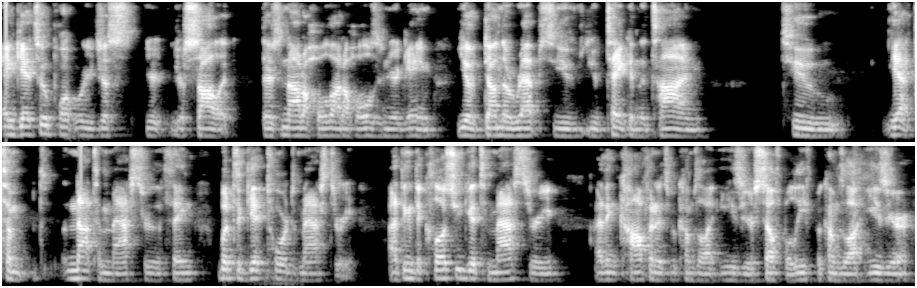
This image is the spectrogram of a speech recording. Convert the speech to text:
and get to a point where you just you're you're solid. There's not a whole lot of holes in your game. You've done the reps. You've you've taken the time to yeah to not to master the thing, but to get towards mastery. I think the closer you get to mastery, I think confidence becomes a lot easier. Self belief becomes a lot easier.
